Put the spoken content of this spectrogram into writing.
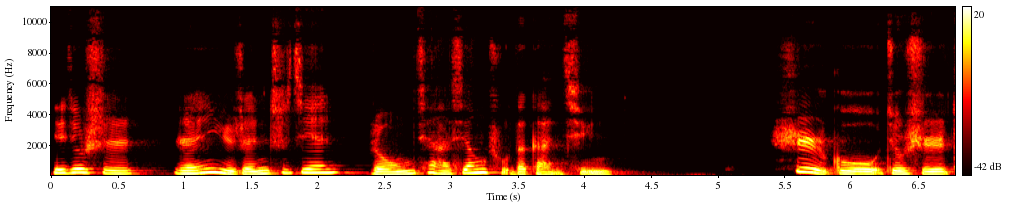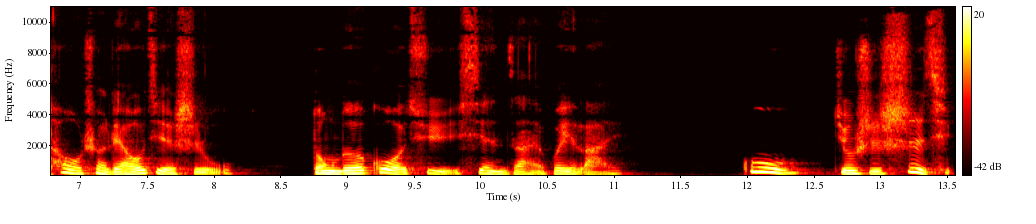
也就是人与人之间融洽相处的感情。世故就是透彻了解事物，懂得过去、现在、未来。故就是事情，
